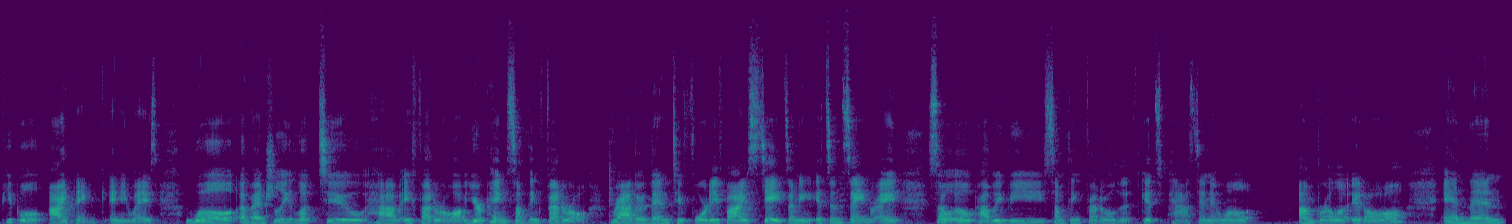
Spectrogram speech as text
People, I think, anyways, will eventually look to have a federal law. You're paying something federal rather than to 45 states. I mean, it's insane, right? So it'll probably be something federal that gets passed and it will umbrella it all. And then,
